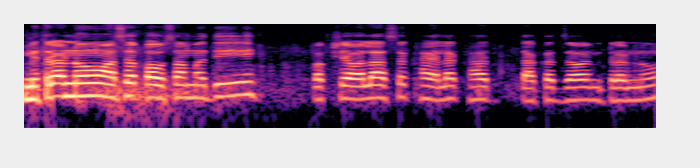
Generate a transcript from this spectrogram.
मित्रांनो असं पावसामध्ये पक्ष्यावाला असं खायला खात टाकत जावा मित्रांनो.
